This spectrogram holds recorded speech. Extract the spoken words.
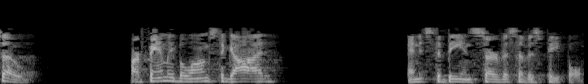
So, our family belongs to God, and it's to be in service of His people.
